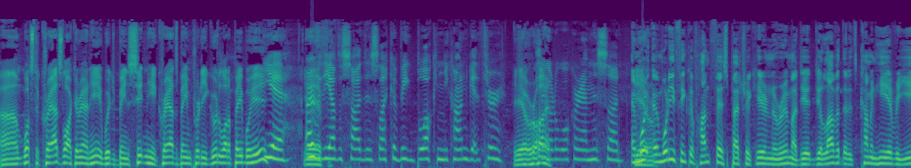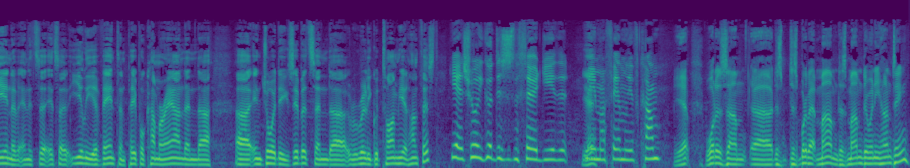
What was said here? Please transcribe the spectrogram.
Um, what's the crowds like around here? We've been sitting here. Crowds been pretty good. A lot of people here. Yeah. Yeah. Over the other side, there's like a big block, and you can't get through. Yeah, right. So you right. got to walk around this side. And Yeah, what right. and what do you think of Huntfest, Patrick, here in Narooma? Do you, do you love it that it's coming here every year and, and it's a it's a yearly event and people come around and uh, uh, enjoy the exhibits and uh, a really good time here at Huntfest? Yeah, it's really good. This is the third year that Yeah. me and my family have come. Yep. What is um? Uh, does, does what about Mum? Does Mum do any hunting?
